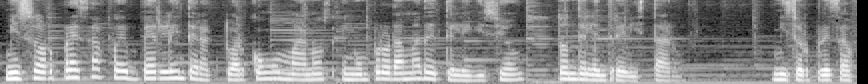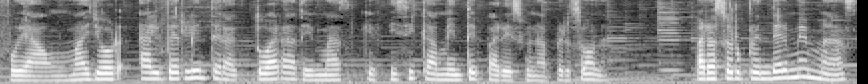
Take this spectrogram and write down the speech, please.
Mi sorpresa fue verla interactuar con humanos en un programa de televisión donde la entrevistaron. Mi sorpresa fue aún mayor al verla interactuar además que físicamente parece una persona. Para sorprenderme más,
